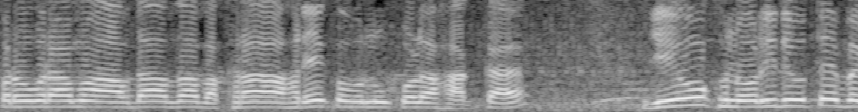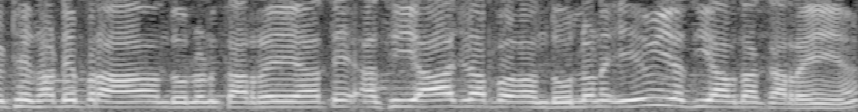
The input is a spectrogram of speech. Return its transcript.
ਪ੍ਰੋਗਰਾਮ ਆਪਦਾ ਆਪਦਾ ਵੱਖਰਾ, ਹਰੇਕ ਨੂੰ ਕੋਲ ਹੱਕ ਹੈ ਜੇ ਉਹ ਖਨੌਰੀ ਦੇ ਉੱਤੇ ਬੈਠੇ ਸਾਡੇ ਭਰਾ ਅੰਦੋਲਨ ਕਰ ਰਹੇ ਆ, ਤੇ ਅਸੀਂ ਆ ਜਿਹੜਾ ਅੰਦੋਲਨ, ਇਹ ਵੀ ਅਸੀਂ ਆਪਦਾ ਕਰ ਰਹੇ ਆ।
